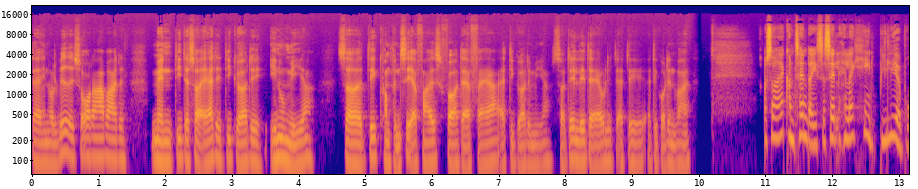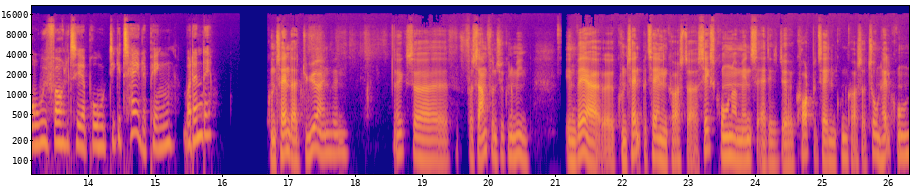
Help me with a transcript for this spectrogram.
der er involveret i sort arbejde, men de, der så er det, de gør det endnu mere. Så det kompenserer faktisk for, at der er færre, at de gør det mere. Så det er lidt ærgerligt, at det, at det går den vej. Og så er kontanter i sig selv heller ikke helt billige at bruge i forhold til at bruge digitale penge. Hvordan det? Kontanter er dyre at anvende, ikke? så øh, for samfundsøkonomien. En hver øh, kontantbetaling koster 6 kroner, mens at et øh, kortbetaling kun koster 2,5 kroner.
